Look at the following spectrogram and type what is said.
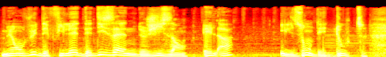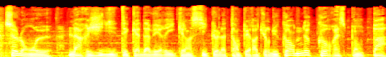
mais ont vu défiler des dizaines de gisants. Et là, ils ont des doutes. Selon eux, la rigidité cadavérique ainsi que la température du corps ne correspond pas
